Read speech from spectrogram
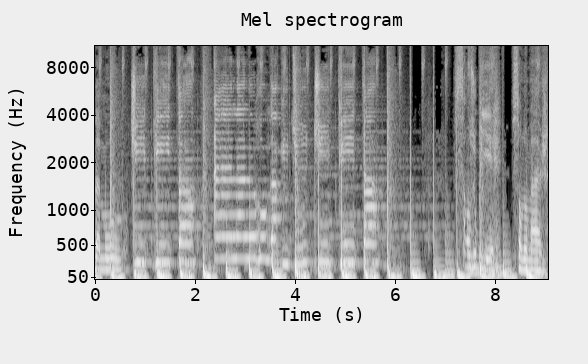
d'amour. Chiquita, elle a le regard qui tue. Chiquita. Sans oublier son hommage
